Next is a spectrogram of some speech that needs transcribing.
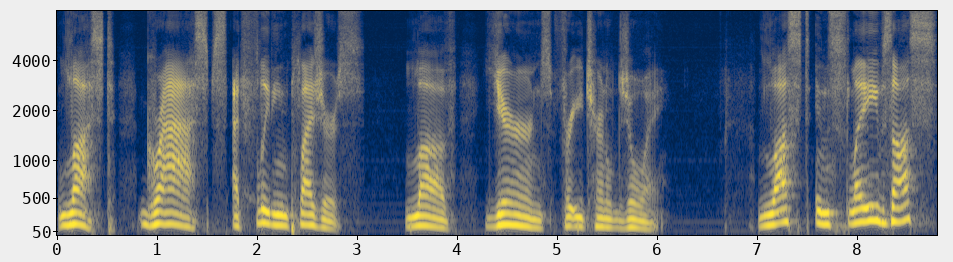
Lust grasps at fleeting pleasures. Love yearns for eternal joy. Lust enslaves us,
